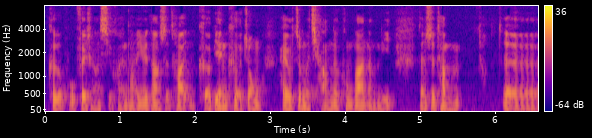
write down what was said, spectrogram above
克洛普非常喜欢他，因为当时他可边可中，还有这么强的空霸能力。但是他们，呃，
